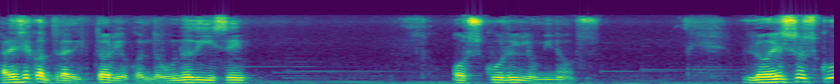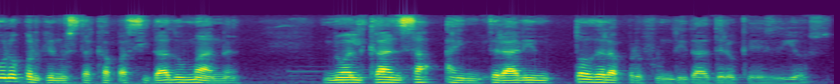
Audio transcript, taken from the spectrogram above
Parece contradictorio cuando uno dice oscuro y luminoso. Lo es oscuro porque nuestra capacidad humana no alcanza a entrar en toda la profundidad de lo que es Dios.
